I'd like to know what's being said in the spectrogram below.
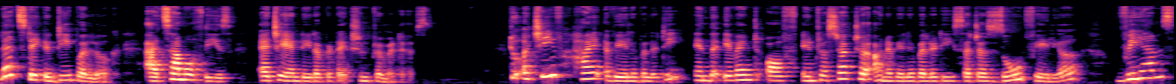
Let's take a deeper look at some of these HA and data protection primitives. To achieve high availability in the event of infrastructure unavailability such as zone failure, VMs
